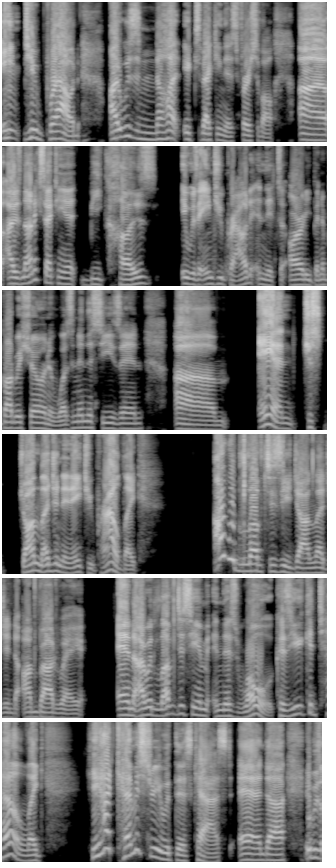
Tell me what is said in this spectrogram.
Ain't Too Proud. I was not expecting this, first of all. Uh, I was not expecting it because it was Ain't Too Proud, and it's already been a Broadway show, and it wasn't in the season. Um, and just John Legend and Ain't Too Proud. Like, I would love to see John Legend on Broadway, and I would love to see him in this role because you could tell, like, he had chemistry with this cast, and uh, it was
